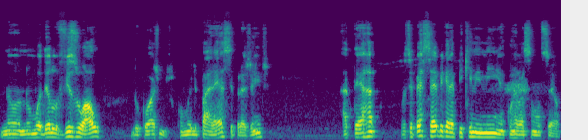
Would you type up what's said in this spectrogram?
No, no modelo visual do cosmos, como ele parece para a gente, a Terra, você percebe que ela é pequenininha com relação ao céu.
